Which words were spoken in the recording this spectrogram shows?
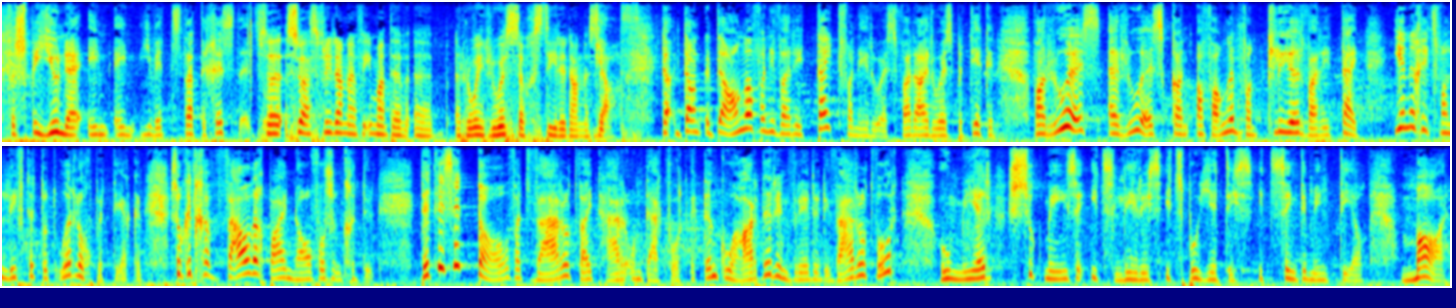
vir spioene en en jy weet strategiste. en So so as Frida nou vir iemand 'n 'n rooi roos sou gestuur het dan is dit Ja, da, dan dit hang af van die variëteit van die roos wat daai roos beteken. Waar roos, 'n roos kan afhangend van kleur, variëteit, enigiets van liefde tot oorlog beteken. So ek het geweldig baie navorsing gedoen. Dit is 'n taal wat wêreldwyd herontdek word. Ek dink hoe harder en wreder die wêreld word, hoe meer soek mense iets liries, iets poëties, iets sentimenteel. Maar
